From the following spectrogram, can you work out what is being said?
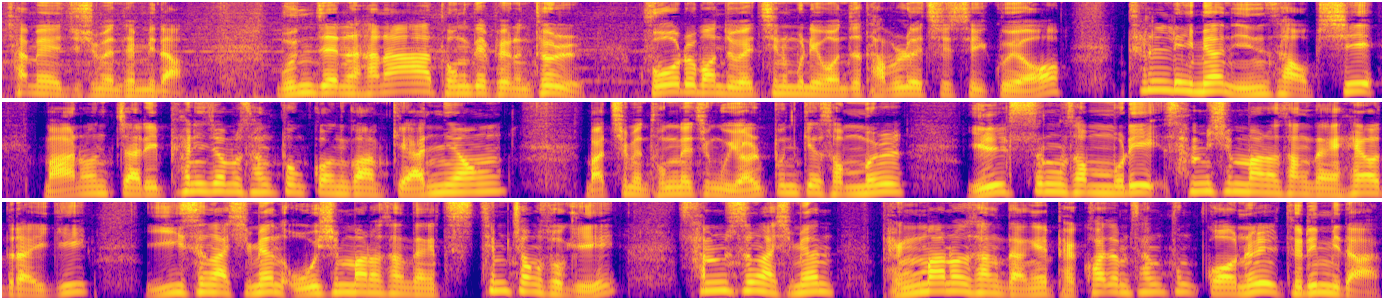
참여해 주시면 됩니다. 문제는 하나, 동대표는 둘. 구호를 먼저 외치는 분이 먼저 답을 외칠 수 있고요. 틀리면 인사 없이 만 원짜리 편의점 상품권과 함께 안녕. 마치면 동네 친구 10분께 선물, 1승 선물이 30만 원 상당의 헤어드라이기, 2승 하시면 50만 원 상당의 스팀 청소기, 3승 하시면 100만 원 상당의 백화점 상품권을 드립니다.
